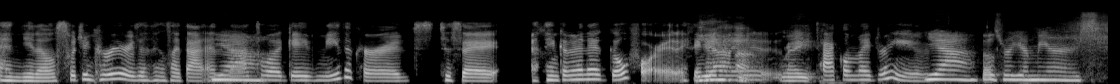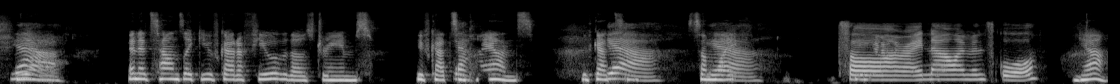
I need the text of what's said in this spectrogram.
and you know switching careers and things like that and that's what gave me the courage to say i think i'm gonna go for it i think i'm Yeah. gonna tackle my dream Yeah. Those were your mirrors. Yeah. And it sounds like you've got a few of those dreams. You've got some Yeah. plans. You've got some, yeah some yeah life So Yeah. right now I'm in school Yeah.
